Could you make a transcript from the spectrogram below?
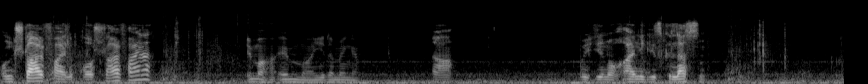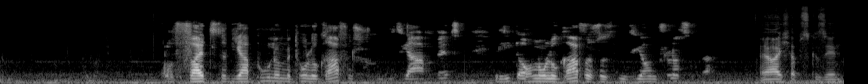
Und Stahlpfeile. Brauchst du Stahlpfeile? Immer, immer, jede Menge. Ja. Habe ich dir noch einiges gelassen. Falls du die Harpune mit holographischen sie haben willst, hier liegt auch ein holographisches Visier und Flossen. Ne? Ja, ich hab's gesehen.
